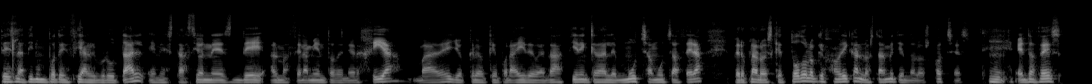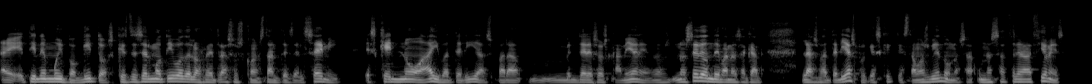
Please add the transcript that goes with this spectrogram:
Tesla tiene un potencial brutal en estaciones de almacenamiento de energía, ¿vale? Yo creo que por ahí de verdad tienen que darle mucha, mucha cera, pero claro, es que todo lo que fabrican lo están metiendo en los coches. Mm. Entonces, eh, tienen muy poquitos, que este es el motivo de los retrasos constantes del semi. Es que no hay baterías para vender esos camiones. No, no sé de dónde van a sacar las baterías, porque es que, que estamos viendo unas, unas aceleraciones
